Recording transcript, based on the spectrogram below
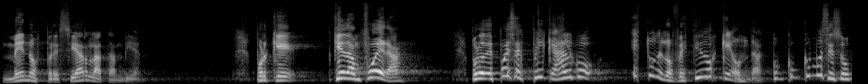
menospreciarla también. Porque quedan fuera, pero después explica algo ¿Esto de los vestidos qué onda? ¿Cómo, es eso?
